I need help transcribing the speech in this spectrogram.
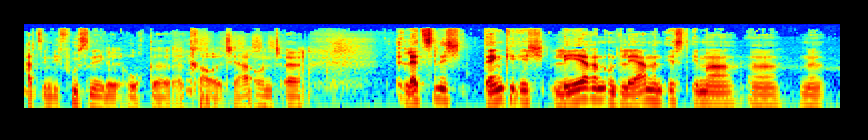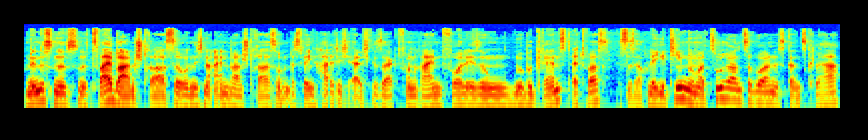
hat es ihnen die Fußnägel hochgekrault. Ja? Und äh, letztlich denke ich, Lehren und Lernen ist immer äh, eine, mindestens eine Zweibahnstraße und nicht eine Einbahnstraße. Und deswegen halte ich ehrlich gesagt von reinen Vorlesungen nur begrenzt etwas. Es ist auch legitim, nur mal zuhören zu wollen, ist ganz klar.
